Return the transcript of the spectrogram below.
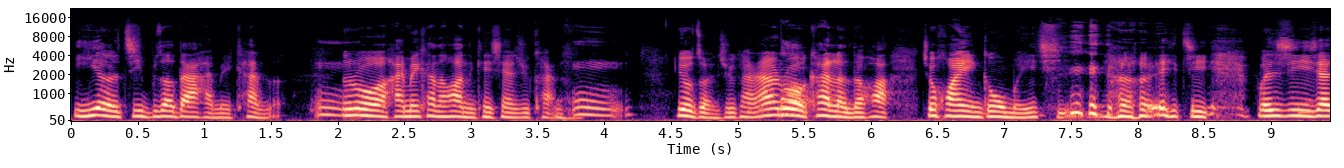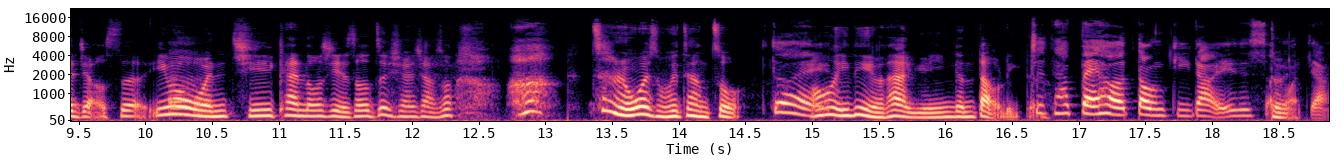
一二季，不知道大家还没看了。嗯那嗯如果还没看的话，你可以现在去看，嗯，右转去看。那如果看了的话，就欢迎跟我们一起 一起分析一下角色，因为我们其实看东西的时候最喜欢想说啊，这个人为什么会这样做？对，然后一定有他的原因跟道理的。就他背后的动机到底是什么对？这样，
